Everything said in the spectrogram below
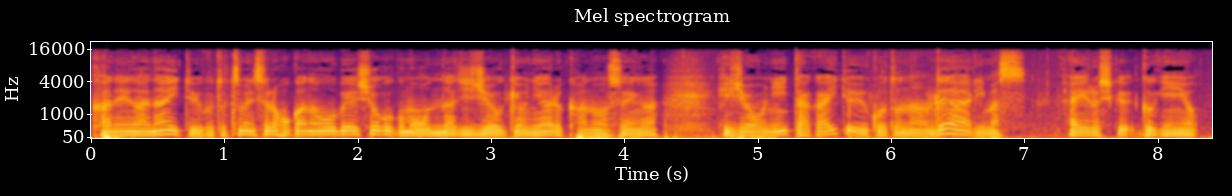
金がないということ。つまりそれは他の欧米諸国も同じ状況にある可能性が非常に高いということなのであります。はい、よろしく。ごきげんよう。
